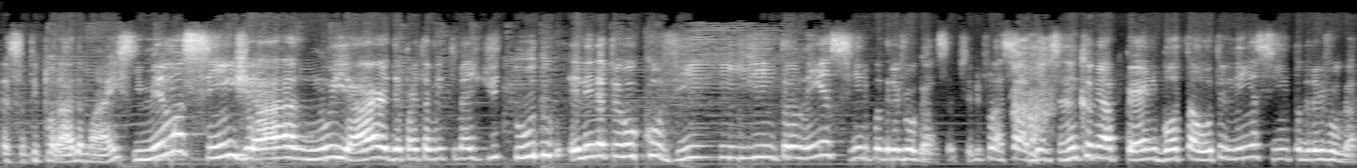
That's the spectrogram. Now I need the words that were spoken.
essa temporada mais. E mesmo assim, já no IAR, departamento médico de tudo, ele ainda pegou Covid, então nem assim ele poderia jogar. Sabe? Se ele falasse, ah, você arranca minha perna e bota outra, ele nem assim ele poderia jogar.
